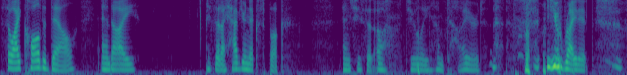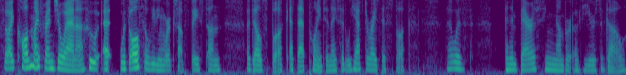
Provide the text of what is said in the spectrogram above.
So I called Adele and I, I said, I have your next book. And she said, Oh, Julie, I'm tired. you write it. So I called my friend Joanna, who uh, was also leading workshops based on Adele's book at that point, and I said, We have to write this book. That was an embarrassing number of years ago,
